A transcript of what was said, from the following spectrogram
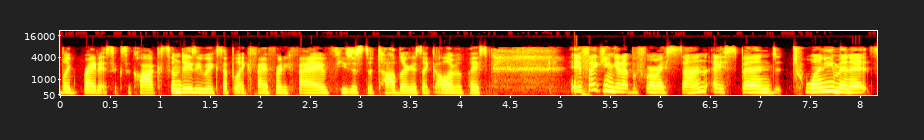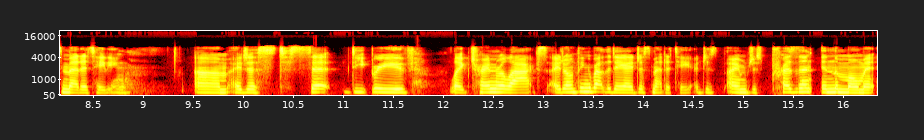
like right at six o'clock. Some days he wakes up like five forty-five. He's just a toddler. He's like all over the place. If I can get up before my son, I spend twenty minutes meditating. Um, I just sit, deep breathe, like try and relax. I don't think about the day. I just meditate. I just I'm just present in the moment,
